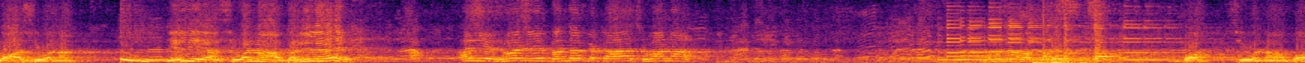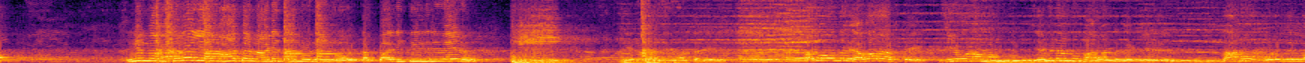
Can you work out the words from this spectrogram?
ಬಾ ಶಿವಣ್ಣ. ಎಲ್ಲಿ ಆ ಶಿವಣ್ಣ? ಬರಲಿಲ್ಲವೇ? ಅಲ್ಲಿ ನೋಡಿ ಬಂದ ಬಿಟ್ಟ ಶಿವಣ್ಣ ಬಾ ಶಿವಣ್ಣ ಬಾ ನಿಮ್ಮ ಹೊರದಲ್ಲಿ ಮಾತನಾಡಿದ್ದನ್ನು ನೀನು ತಪ್ಪಾಗಿ ತಿಳಿದಿರುವೇನು ಅದು ಒಂದು ವ್ಯವಹಾರ ಅಷ್ಟೇ. ನೀವು ನಮ್ಮ ಜಮೀನನ್ನು ಮಾರಾಟಕ್ಕೆ ಕೇಳಿದ್ರು. ನಾನು ಕೊಡುವುದಿಲ್ಲ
